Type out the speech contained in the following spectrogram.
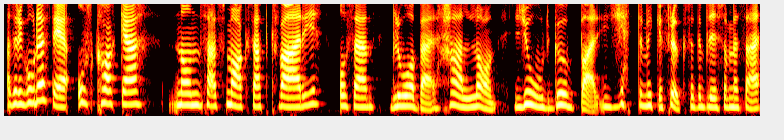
alltså det godaste är ostkaka, någon så smaksatt kvarg och sen blåbär, hallon, jordgubbar, jättemycket frukt. Så det blir som en så här,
